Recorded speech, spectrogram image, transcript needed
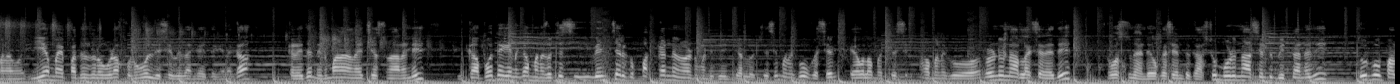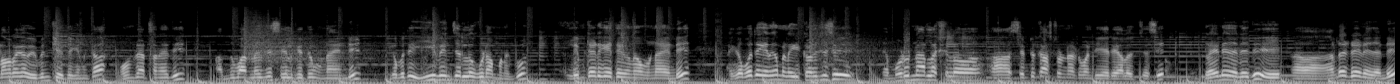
మనం ఈఎంఐ పద్ధతిలో కూడా కొనుగోలు చేసే విధంగా అయితే కనుక ఇక్కడైతే నిర్మాణాలు అనేది చేస్తున్నారండి. ఇకపోతే కనుక మనకు వచ్చేసి ఈ వెంచర్కు పక్కనే ఉన్నటువంటి వెంచర్లు వచ్చేసి మనకు ఒక సెంట్ కేవలం వచ్చేసి మనకు రెండున్నర లక్షలు అనేది వస్తుందండి. ఒక సెంట్ కాస్ట్. మూడున్నర సెంట్ బిట్ అనేది తూర్పు పడవరగా విభజించి అయితే కనుక హోమ్ ఫ్లాట్స్ అనేది అందుబాటులో అయితే సేల్కి అయితే ఉన్నాయండి. ఇకపోతే ఈ వెంచర్లో కూడా మనకు లిమిటెడ్గా అయితే కనుక ఉన్నాయండి. ఇకపోతే కనుక మనకి ఇక్కడ వచ్చేసి మూడున్నర లక్షల సెంట్ కాస్ట్ ఉన్నటువంటి ఏరియాలో వచ్చేసి డ్రైనేజ్ అనేది అండర్ డ్రైనేజ్ అండి.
